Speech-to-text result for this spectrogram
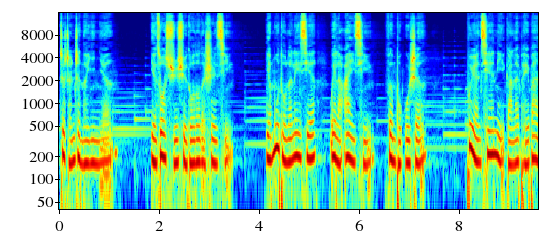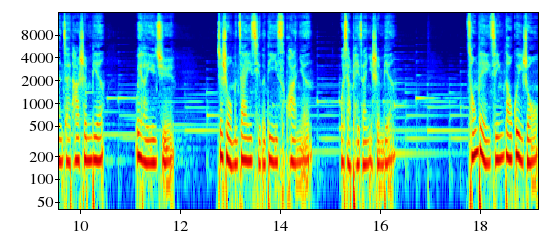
这整整的一年，也做许许多多的事情，也目睹了那些为了爱情奋不顾身，不远千里赶来陪伴在他身边，为了一句“这是我们在一起的第一次跨年，我想陪在你身边”。从北京到贵州，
